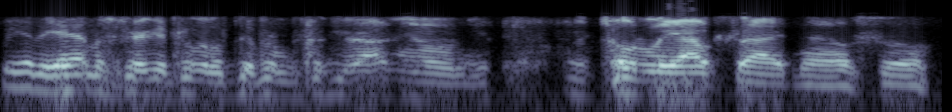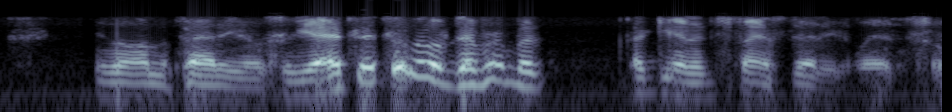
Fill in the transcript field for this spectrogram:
yeah, the atmosphere gets a little different because you're out, you know, you're totally outside now, so. you know, on the patio. So yeah, it's it's a little different, but again, it's fast Eddie's, man. So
